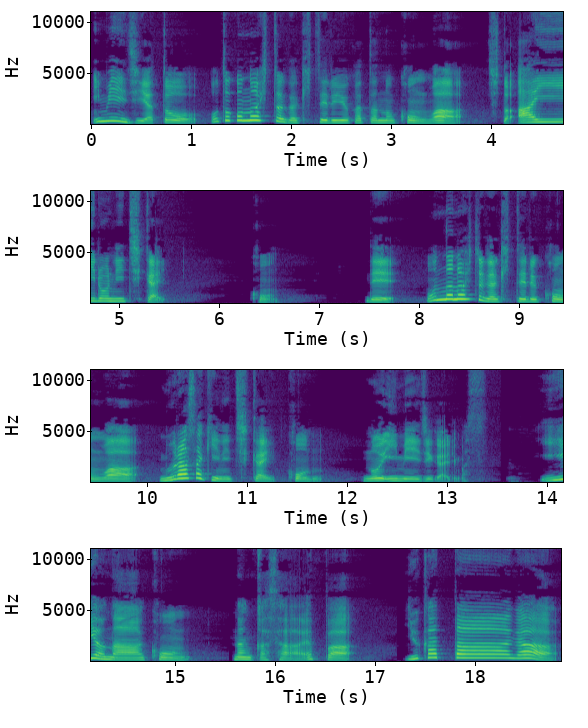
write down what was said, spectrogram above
イメージやと、男の人が着てる浴衣のコンは、ちょっと藍色に近いコン。で、女の人が着てる紺は紫に近い紺のイメージがあります。いいよな、紺。なんかさ、やっぱ、浴衣が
